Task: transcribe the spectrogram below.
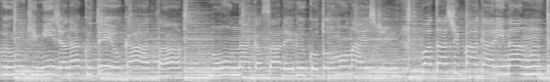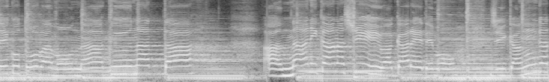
分君じゃなくてよかった。もう泣かされることもないし。私ばかりなんて言葉もなくなった。あんなに悲しい別れでも時間が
